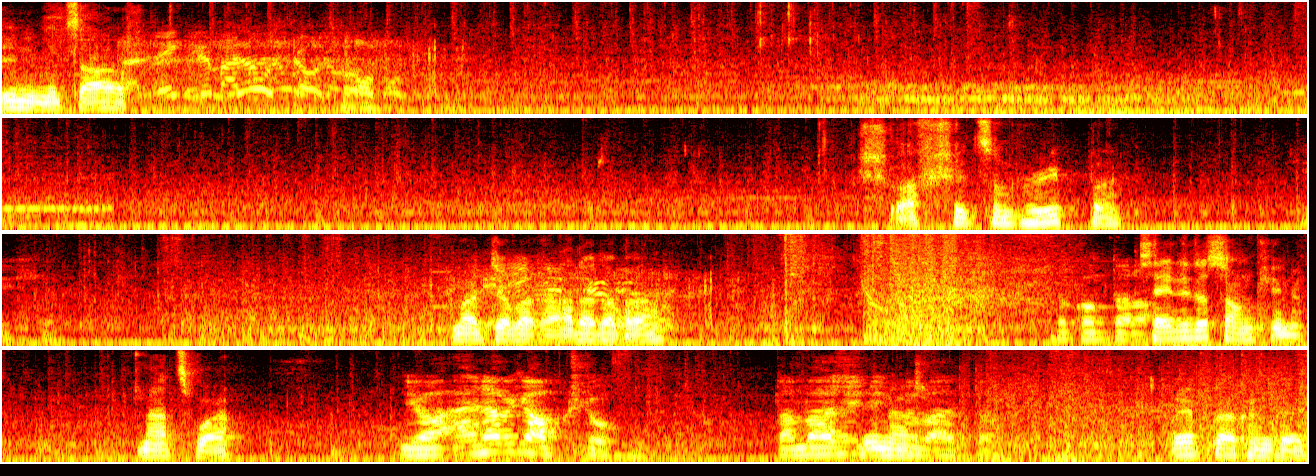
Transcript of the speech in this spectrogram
Ich wir mal los, Ghostgruppen. Scharfschütze und Ripper. Sicher. Man hat ja aber Radar dabei. Da kommt einer. Seid ihr das sagen können? Nein, zwei. Ja, einen habe ich abgestochen. Dann weiß ich nicht Genau. mehr weiter. Ich hab gar kein Geld.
